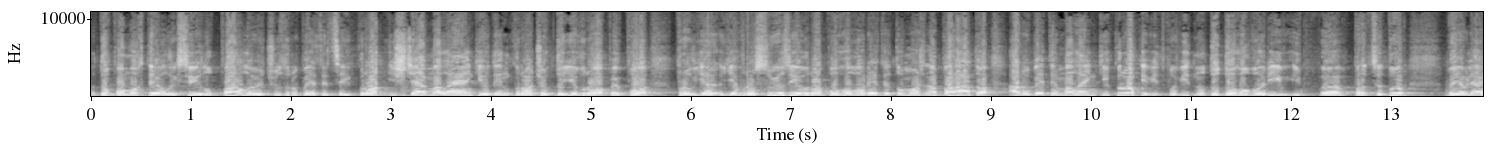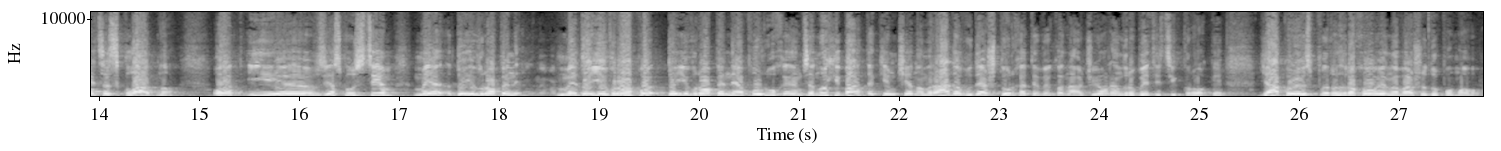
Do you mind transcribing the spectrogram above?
допомогти Олексію Павловичу зробити цей крок і ще маленький один крочок до Європи. Бо про Євросоюз і Європу говорити то можна багато, а робити маленькі кроки відповідно до договорів і е, процедур виявляється складно. От і е, в зв'язку з цим ми до Європи ми до Європи до Європи не порухаємося. Ну хіба таким чином рада буде штурхати виконавчий орган робити ці кроки? Дякую, розраховую на вашу допомогу.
